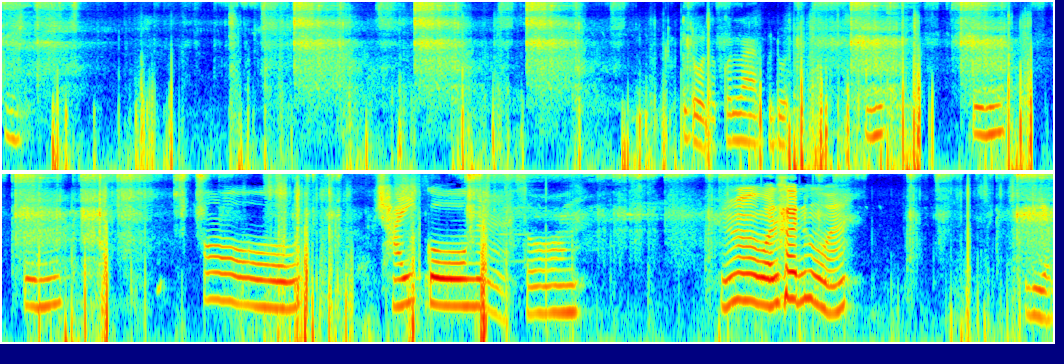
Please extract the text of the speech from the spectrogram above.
กระโดดแล้วก็ลากไปด้วยตึ้งตึ้งตึ้งโอ้ใช้โกงอะซองเออหัวเทินหัวเหลี่ยม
